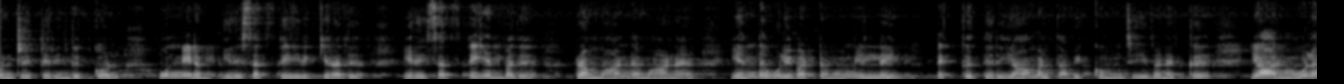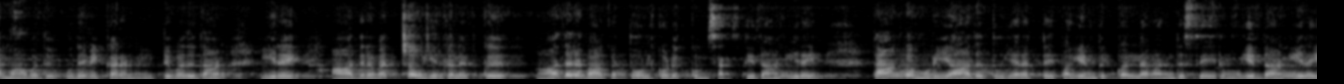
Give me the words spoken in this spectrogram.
ஒன்றை தெரிந்து கொள். உன்னிடம் இறைசக்தி இருக்கிறது. இறைசக்தி என்பது பிரம்மாண்டமான எந்த ஒளிவட்டமும் இல்லை. திக்கு தெரியாமல் தவிக்கும் ஜீவனுக்கு யார் மூலமாவது உதவிக்கரம் நீட்டுவதுதான் இறை. ஆதரவற்ற உயிர்களுக்கு ஆதரவாக தோல் கொடுக்கும் சக்திதான் இறை. தாங்க முடியாத துயரத்தை பகிர்ந்து கொள்ள வந்து சேரும் உயிர்தான் இறை.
